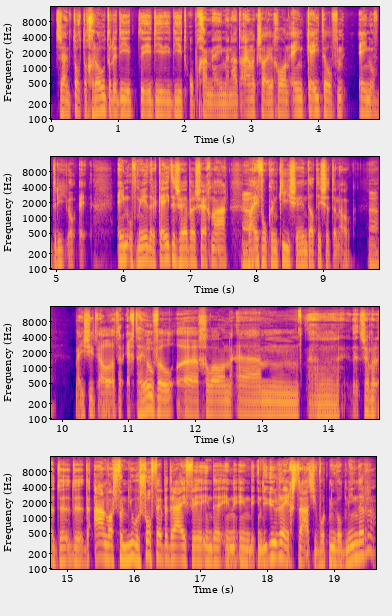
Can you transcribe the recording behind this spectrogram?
het zijn toch de grotere die het, die, die, die het op gaan nemen. En uiteindelijk zal je gewoon één keten of een, één of drie, e, één of meerdere ketens hebben, zeg maar. Ja. Waar je voor kan kiezen. En dat is het dan ook. Ja. Maar je ziet wel dat er echt heel veel uh, gewoon, um, uh, zeg maar, de, de, de aanwas van nieuwe softwarebedrijven in de, in, in, in de uurregistratie wordt nu wat minder.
